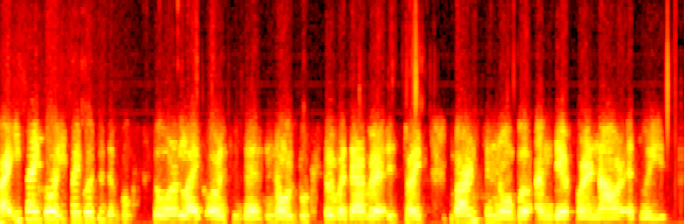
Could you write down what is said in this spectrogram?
But if I go if I go to the bookstore like or to the notebook store whatever, it's like Barnes and Noble. I'm there for an hour at least.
